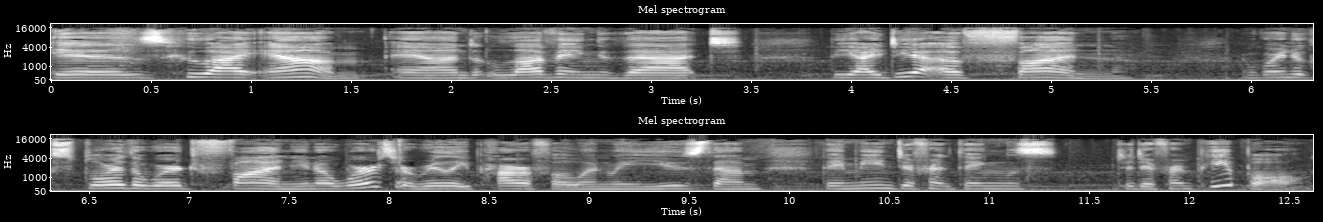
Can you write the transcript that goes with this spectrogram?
is who I am and loving that the idea of fun I'm going to explore the word fun. You know, words are really powerful when we use them, they mean different things to different people.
